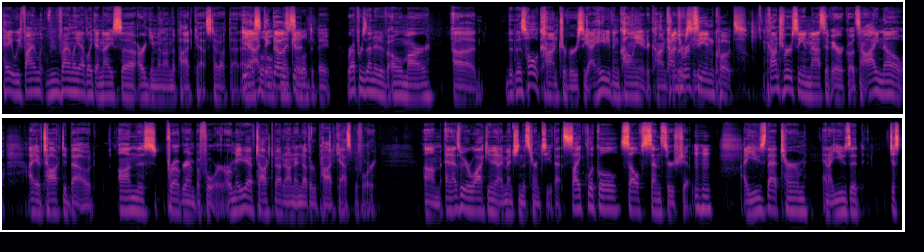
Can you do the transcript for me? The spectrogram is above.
hey, we finally we finally have like a nice uh, argument on the podcast. How about that? A Yeah, nice I think little, that was nice little good. debate. Representative Omar. Uh, th- this whole controversy, I hate even calling it a controversy. controversy in quotes controversy in massive air quotes. Now, I know I have talked about on this program before, or maybe I've talked about it on another podcast before. Um, and as we were walking in, I mentioned this term to you that cyclical self censorship. I use that term and I use it just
